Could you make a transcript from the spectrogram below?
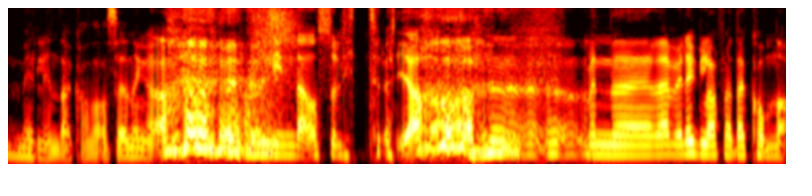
Melinda kan ta sendinga. Linda er også litt trøtt. ja. Men eh, jeg er veldig glad for at jeg kom, da.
